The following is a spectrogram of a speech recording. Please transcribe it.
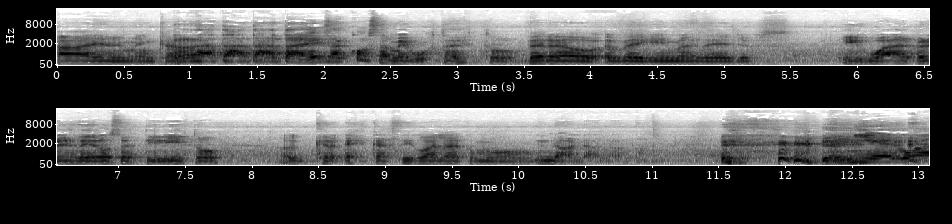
Ay, a mí me encanta. Ratatata, esa cosa me gusta esto. Pero Beggy no es de ellos. Igual, pero ellos le dieron su estilito. Es casi igual a como... No, no, no, no. Me niego a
